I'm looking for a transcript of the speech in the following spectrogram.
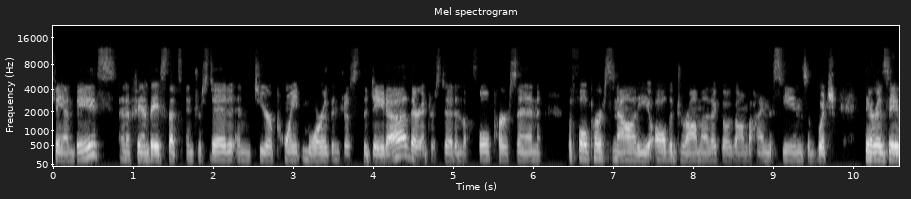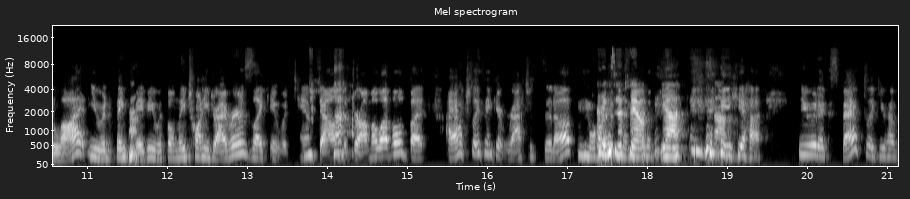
fan base and a fan base that's interested and to your point, more than just the data. They're interested in the full person, the full personality, all the drama that goes on behind the scenes, of which there is a lot. You would think maybe with only 20 drivers, like it would tamp down the drama level, but I actually think it ratchets it up more. I think so too. Yeah. yeah. yeah. You would expect, like, you have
